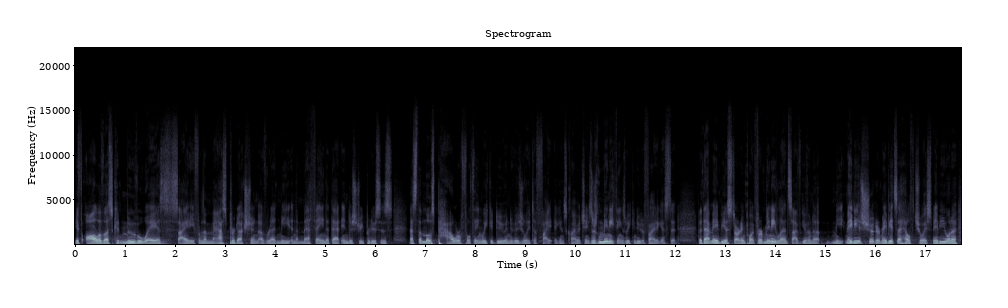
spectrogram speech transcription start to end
if all of us could move away as a society from the mass production of red meat and the methane that that industry produces, that's the most powerful thing we could do individually to fight against climate change. There's many things we can do to fight against it, but that may be a starting point. For many Lents, I've given up meat. Maybe it's sugar. Maybe it's a health choice. Maybe you want to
